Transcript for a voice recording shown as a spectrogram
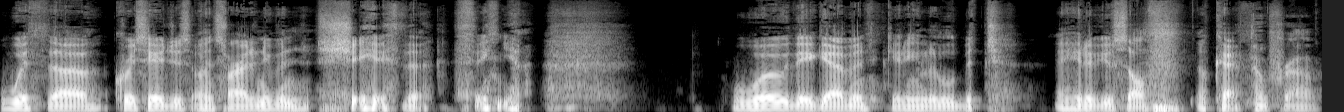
with uh Chris Hedges. Oh, and sorry, I didn't even share the thing Yeah. Whoa there, Gavin. Getting a little bit ahead of yourself. Okay. no problem.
